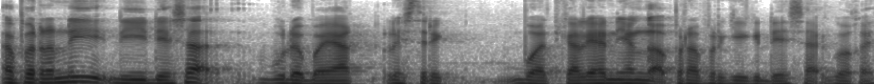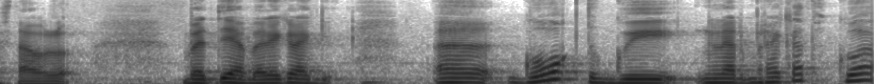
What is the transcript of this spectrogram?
apparently di desa udah banyak listrik. Buat kalian yang nggak pernah pergi ke desa gue kasih tahu lo berarti ya balik lagi. Uh, eh, gue waktu gue ngeliat mereka tuh gue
